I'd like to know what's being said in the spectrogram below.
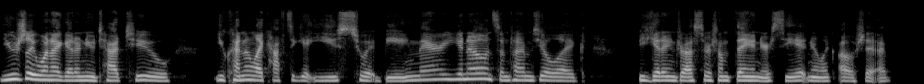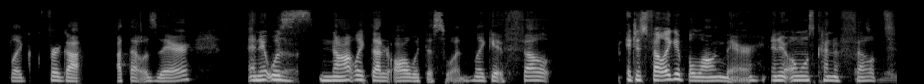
usually when i get a new tattoo you kind of like have to get used to it being there you know and sometimes you'll like be getting dressed or something and you see it and you're like oh shit i like forgot that was there and it was Yeah. not like that at all with this one. Like it felt it just felt like it belonged there. And it almost kind of felt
